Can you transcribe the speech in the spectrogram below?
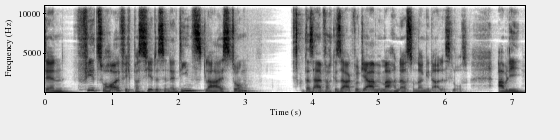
Denn viel zu häufig passiert es in der Dienstleistung, dass einfach gesagt wird, ja, wir machen das und dann geht alles los. Aber die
